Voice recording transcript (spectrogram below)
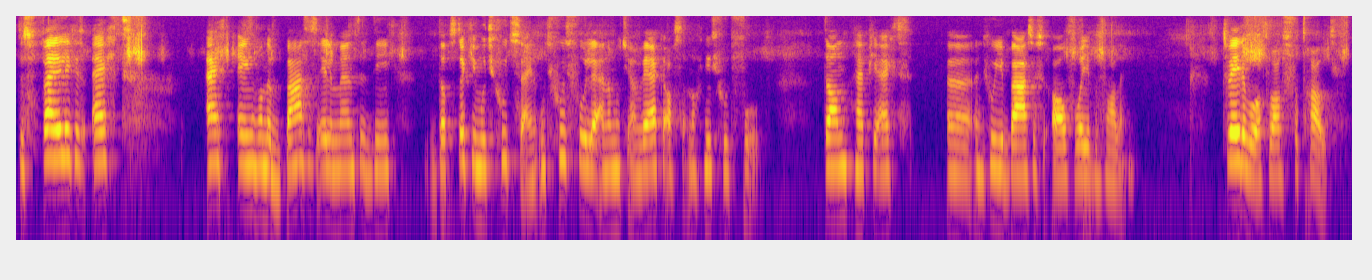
Dus veilig is echt, echt een van de basiselementen die dat stukje moet goed zijn. Het moet goed voelen en dan moet je aan werken als dat nog niet goed voelt. Dan heb je echt uh, een goede basis al voor je bevalling. Tweede woord was vertrouwd.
